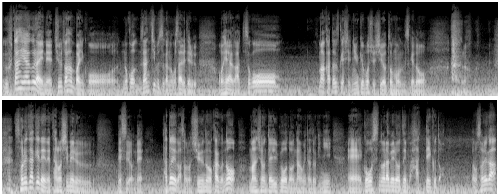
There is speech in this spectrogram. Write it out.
2部屋ぐらいね、中途半端にこう、残残地物が残されてるお部屋があって、そこを、まあ、片付けして入居募集しようと思うんですけど、あの、それだけでね、楽しめるですよね。例えばその収納家具のマンションテレビボードを眺めた時に、えー、合室のラベルを全部貼っていくと。でもそれが、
